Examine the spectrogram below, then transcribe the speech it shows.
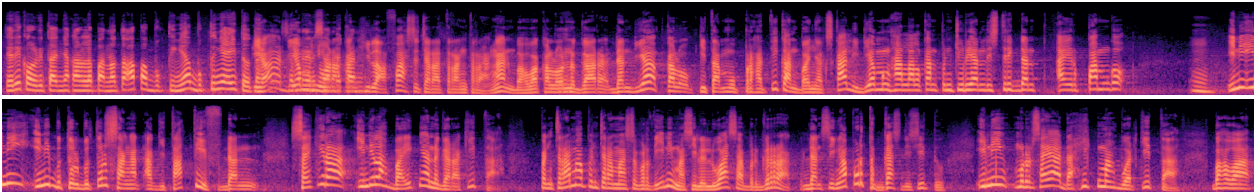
Jadi kalau ditanyakan oleh Pak Noto apa buktinya? Buktinya itu tadi. Ya, dia menyuarakan disampaikan. khilafah secara terang-terangan bahwa kalau Oke. negara dan dia kalau kita mau perhatikan banyak sekali dia menghalalkan pencurian listrik dan air pam kok. Hmm. Ini ini ini betul-betul sangat agitatif dan saya kira inilah baiknya negara kita. Penceramah-penceramah seperti ini masih leluasa bergerak dan Singapura tegas di situ. Ini menurut saya ada hikmah buat kita bahwa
